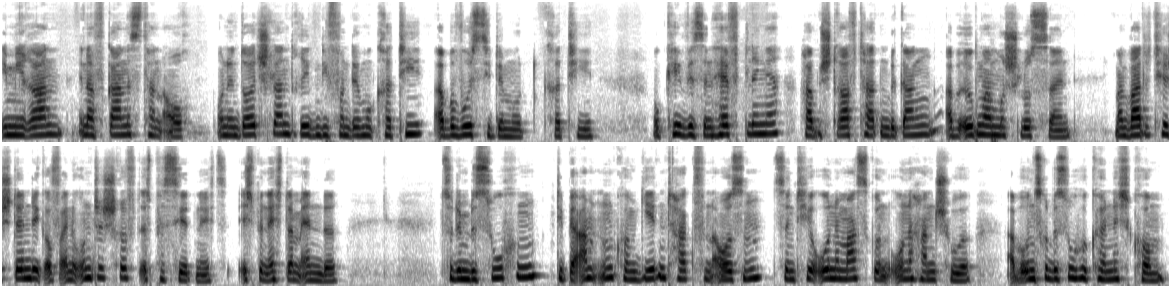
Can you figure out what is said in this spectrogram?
Im Iran, in Afghanistan auch. Und in Deutschland reden die von Demokratie, aber wo ist die Demokratie? Okay, wir sind Häftlinge, haben Straftaten begangen, aber irgendwann muss Schluss sein. Man wartet hier ständig auf eine Unterschrift, es passiert nichts. Ich bin echt am Ende. Zu den Besuchen, die Beamten kommen jeden Tag von außen, sind hier ohne Maske und ohne Handschuhe, aber unsere Besuche können nicht kommen.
